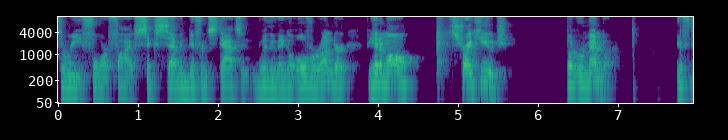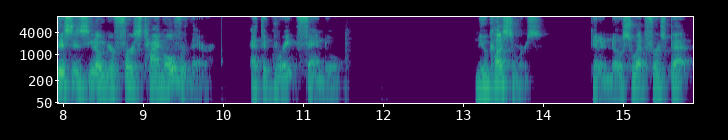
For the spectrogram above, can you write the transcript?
three, four, five, six, seven different stats, whether they go over or under. If you hit them all, strike huge. But remember, if this is, you know, your first time over there at the great FanDuel, new customers get a no sweat first bet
